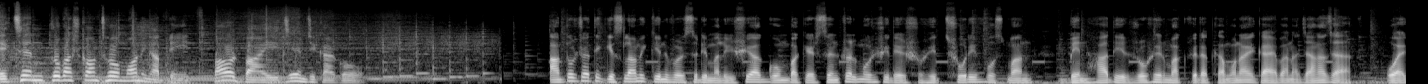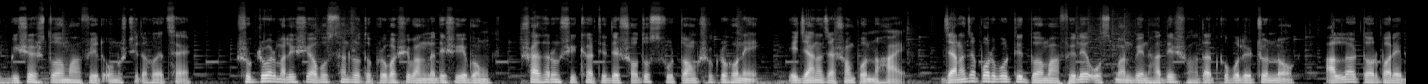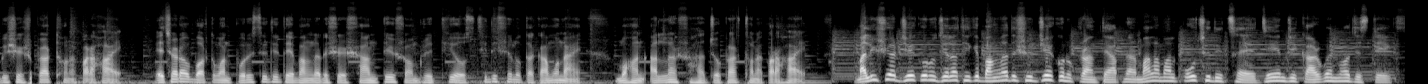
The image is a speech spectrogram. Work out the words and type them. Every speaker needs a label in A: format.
A: দেখছেন Probash Kantho morning update powered by JMG cargo
B: আন্তর্জাতিক Islamic university Malaysia গোমবাকের central মসজিদের শহীদ শরীফ ওসমান বিন হাদির রোহের মাগফিরাত কামনায় গায়েবানা জানাজা ও এক বিশেষ দোয়া মাহফিল অনুষ্ঠিত হয়েছে। শুক্রবার মালয়েশিয়া অবস্থানরত প্রবাসী বাংলাদেশি এবং সাধারণ শিক্ষার্থীদের স্বতঃস্ফূর্ত অংশগ্রহণে এই জানাজা সম্পন্ন হয়। জানাজা পরবর্তী দোয়া মাহফিলে ওসমান বিন হাদির শাহাদাত কবুলের জন্য আল্লাহর দরবারে বিশেষ প্রার্থনা করা হয়। এছাড়াও বর্তমান পরিস্থিতিতে বাংলাদেশের শান্তি, সমৃদ্ধি ও স্থিতিশীলতা কামনায় মহান আল্লাহর সাহায্য প্রার্থনা করা হয়।
A: মালয়েশিয়ার যে কোনো জেলা থেকে বাংলাদেশের যে কোনো প্রান্তে আপনার মালামাল পৌঁছে দিচ্ছে জেএমজি কার্গো অ্যান্ড লজিস্টিক্স।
